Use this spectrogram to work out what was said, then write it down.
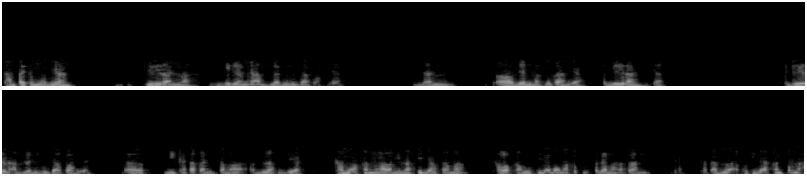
Sampai kemudian gilirannya gilirannya Abdullah bin Huzafah ya. Dan uh, dia dimasukkan ya. Giliran ya. Giliran Abdullah bin Huzafah ya. Uh, dikatakan sama Abdullah gitu ya kamu akan mengalami nasib yang sama kalau kamu tidak mau masuk agama Nasrani. Kata Abdullah, aku tidak akan pernah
